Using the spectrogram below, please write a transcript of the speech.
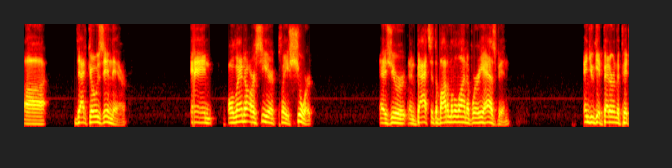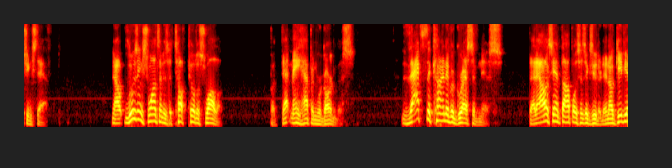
uh, that goes in there and Orlando Arcia plays short as you're and bats at the bottom of the lineup where he has been, and you get better in the pitching staff. Now, losing Swanson is a tough pill to swallow, but that may happen regardless. That's the kind of aggressiveness that Alex Anthopoulos has exuded. And I'll give you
